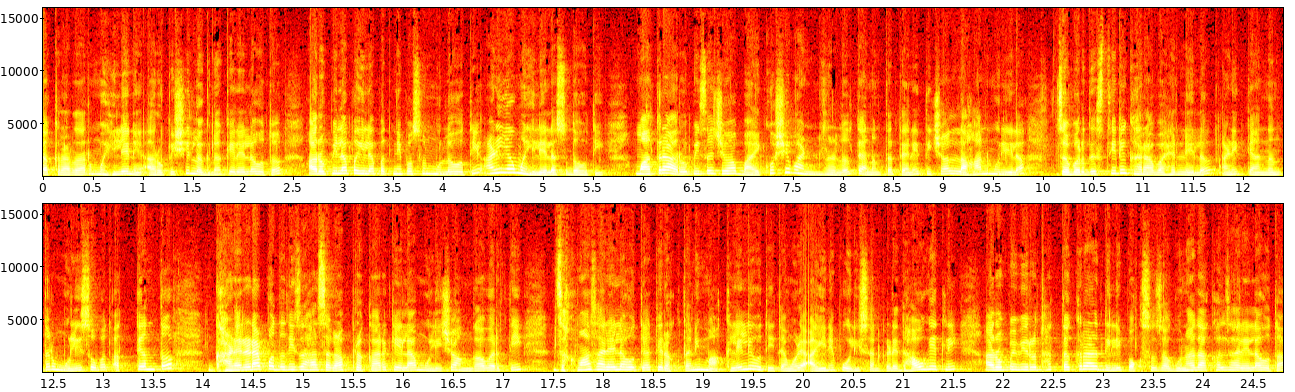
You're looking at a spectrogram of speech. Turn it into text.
तक्रारदार महिलेने आरोपीशी लग्न केलेलं होतं. आरोपीला पहिल्या पत्नीपासून मुलं होती आणि या महिलेला सुद्धा होती. मात्र आरोपीचं जेव्हा बायकोशी भांडण झालं त्यानंतर त्याने तिच्या लहान मुलीला जबरदस्तीने घराबाहेर नेलं आणि त्यानंतर मुलीसोबत अत्यंत घाणेरड्या पद्धतीचा हा सगळा प्रकार केला. मुलीच्या अंगावरती जखमा झालेल्या होत्या ती रक्ताने माखलेली होती त्यामुळे आईने पोलिसांकडे धाव घेतली. आरोपी विरोधात तक्रार दिली. पॉक्सोचा गुन्हा दाखल झालेला होता.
